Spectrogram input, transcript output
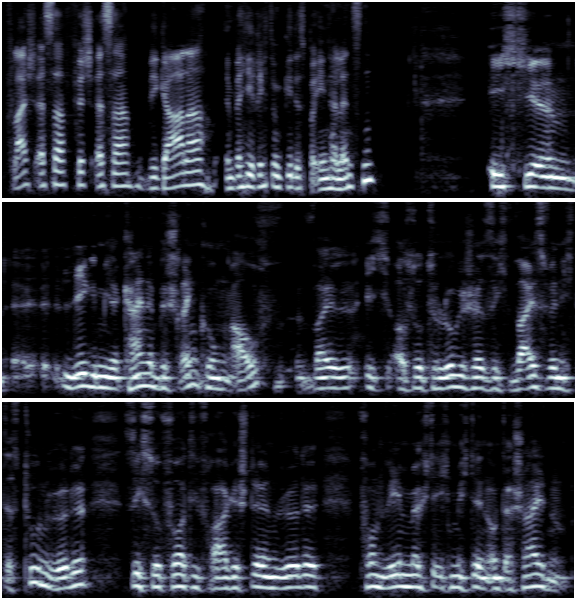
Fleischesser, Fischesser, Veganer. In welche Richtung geht es bei Ihnen, Herr Lenzen? Ich äh, lege mir keine Beschränkungen auf, weil ich aus soziologischer Sicht weiß, wenn ich das tun würde, sich sofort die Frage stellen würde, von wem möchte ich mich denn unterscheiden?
